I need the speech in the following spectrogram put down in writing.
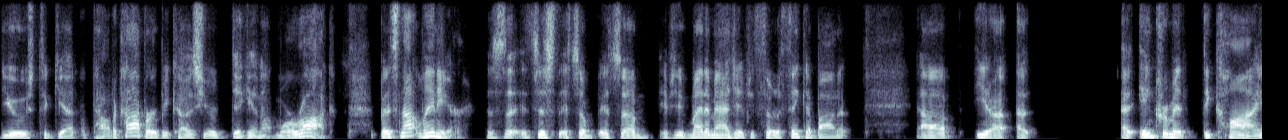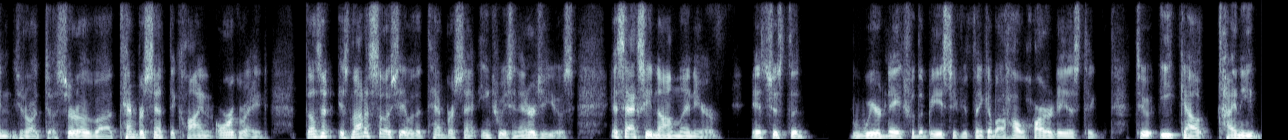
used to get a pound of copper because you're digging up more rock. But it's not linear. This is a, it's just it's a it's a if you might imagine if you sort of think about it, uh, you know, a, an increment decline, you know, sort of a 10% decline in ore grade doesn't is not associated with a 10% increase in energy use. It's actually nonlinear. It's just the weird nature of the beast. If you think about how hard it is to to eke out tiny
